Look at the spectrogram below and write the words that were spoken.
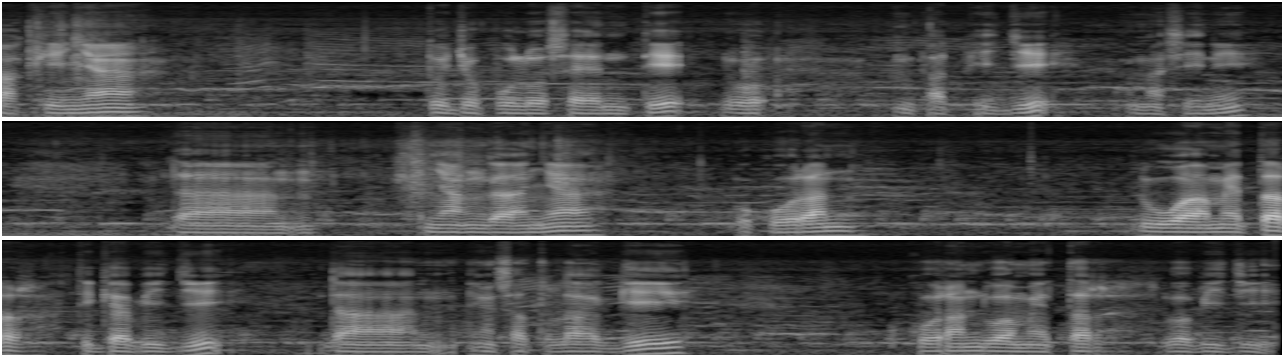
kakinya 70 cm 4 biji sama sini. Dan penyangganya ukuran 2 meter 3 biji. Dan yang satu lagi ukuran 2 meter 2 biji.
